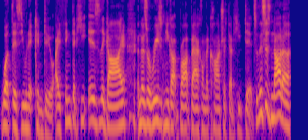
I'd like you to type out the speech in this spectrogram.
what this unit can do. I think that he is the guy, and there's a reason he got brought back on the contract that he did. So this is not a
